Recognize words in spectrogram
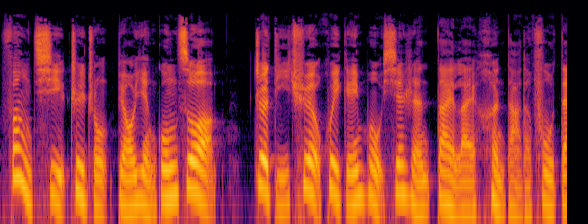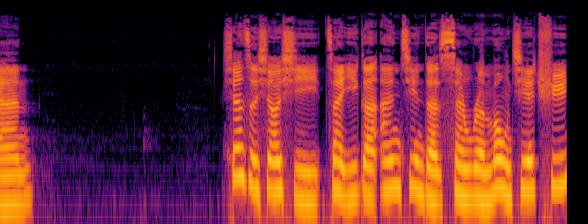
放弃这种表演工作。”这的确会给某些人带来很大的负担。下则消息，在一个安静的 San Ramon 街区，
